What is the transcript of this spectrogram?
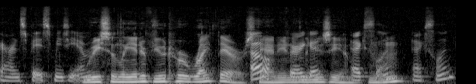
Air and Space Museum. Recently interviewed her right there, oh, standing oh, very in the good. museum. Excellent, mm-hmm. excellent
